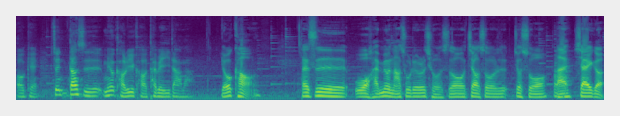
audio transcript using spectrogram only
OK，所以当时没有考虑考台北艺大吗？有考，但是我还没有拿出溜溜球的时候，教授就就说嗯来下一个，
